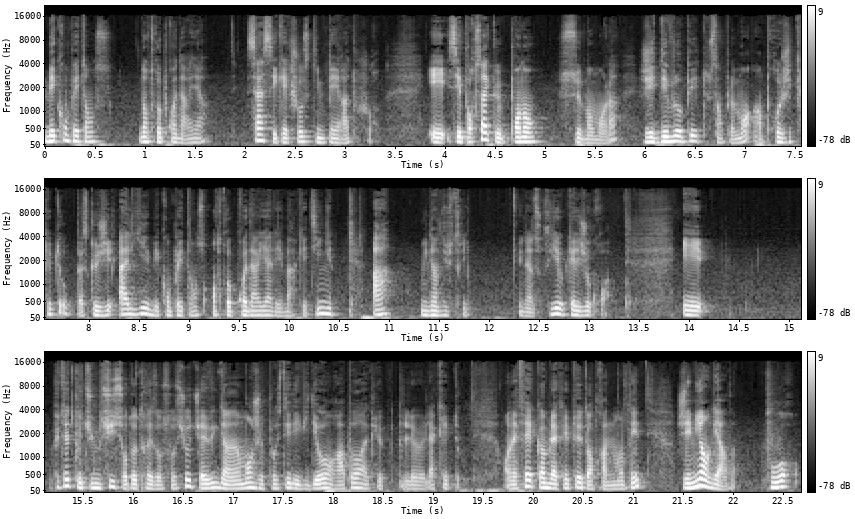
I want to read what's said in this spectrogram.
mes compétences d'entrepreneuriat, ça c'est quelque chose qui me payera toujours. Et c'est pour ça que pendant ce moment-là, j'ai développé tout simplement un projet crypto, parce que j'ai allié mes compétences entrepreneuriales et marketing à une industrie, une industrie auquel je crois. Et peut-être que tu me suis sur d'autres réseaux sociaux, tu as vu que dernièrement j'ai posté des vidéos en rapport avec la crypto. En effet, comme la crypto est en train de monter, j'ai mis en garde pour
